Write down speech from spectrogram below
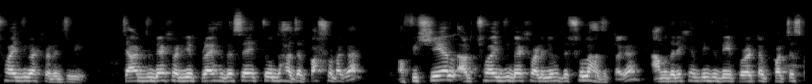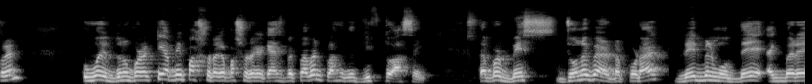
ছয় জিবি একশো আঠাশ জিবি চার জিবি একশো আঠাশ জিবি প্রায় হতেছে চোদ্দ হাজার পাঁচশো টাকা। অফিসিয়াল আর ছয় জিবি একশো আঠাশ জিবি হতে ষোলো হাজার টাকা। আমাদের এখান থেকে যদি এই প্রোডাক্টটা পারচেস করেন, উভয় দুটো প্রোডাক্টই আপনি পাঁচশো টাকা পাঁচশো টাকা ক্যাশব্যাক পাবেন প্লাস হচ্ছে গিফট তো আছেই। তারপর বেশ জনপ্রিয় একটা প্রোডাক্ট রেডমির মধ্যে একবারে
